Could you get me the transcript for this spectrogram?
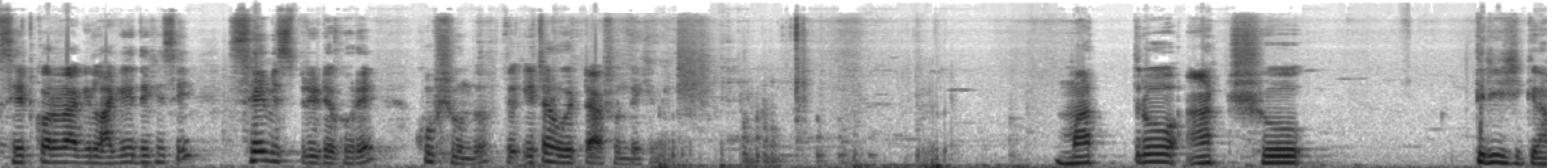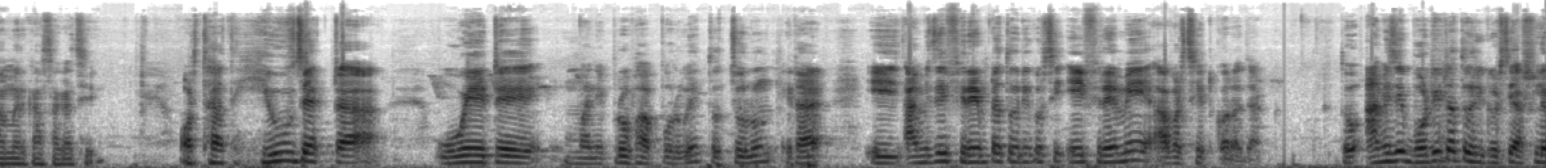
সেট করার আগে লাগিয়ে দেখেছি সেম স্পিডে করে খুব সুন্দর। তো এটার ওয়েটটা আসুন দেখে নিন মাত্র আটশো তিরিশ গ্রামের কাছাকাছি। অর্থাৎ হিউজ একটা ওয়েটে মানে প্রভাব পড়বে। তো চলুন, এটা এই, আমি যে ফ্রেমটা তৈরি করছি, এই ফ্রেমে আবার সেট করা যাক। তো আমি যে বডিটা তৈরি করছি, আসলে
